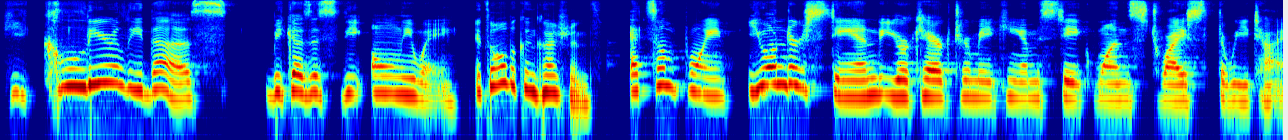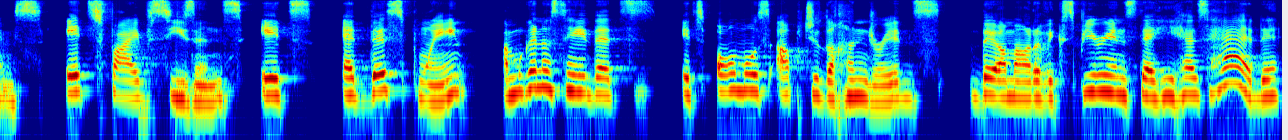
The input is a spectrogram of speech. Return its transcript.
He clearly does because it's the only way. It's all the concussions. At some point, you understand your character making a mistake once, twice, three times. It's five seasons. It's at this point, I'm going to say that it's almost up to the hundreds, the amount of experience that he has had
